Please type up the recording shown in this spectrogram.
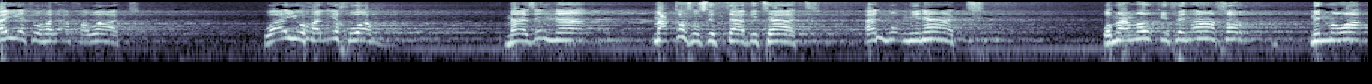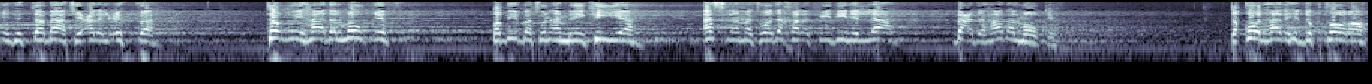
أيتها الأخوات وأيها الإخوة ما زلنا مع قصص الثابتات المؤمنات ومع موقف آخر من مواقف الثبات على العفة تروي هذا الموقف طبيبة أمريكية أسلمت ودخلت في دين الله بعد هذا الموقف. تقول هذه الدكتورة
